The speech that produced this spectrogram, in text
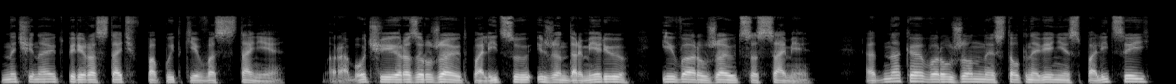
начинают перерастать в попытки восстания. Рабочие разоружают полицию и жандармерию и вооружаются сами. Однако вооруженное столкновение с полицией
